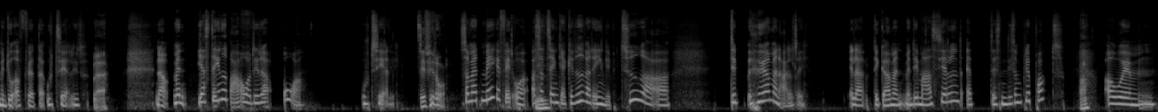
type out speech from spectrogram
Men du opførte dig utærligt. Ja. Nå, men jeg stenede bare over det der ord. Utærlig. Det er et fedt ord. Som er et mega fedt ord. Og så Mm. tænkte jeg, jeg kan vide, hvad det egentlig betyder, og det hører man aldrig. Eller det gør man, men det er meget sjældent, at det sådan ligesom bliver brugt. Ja. Og øhm,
